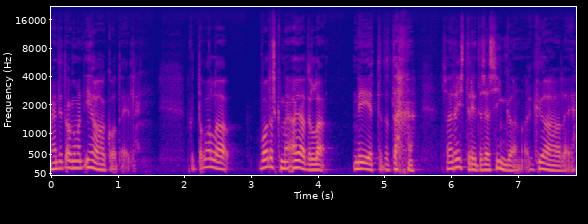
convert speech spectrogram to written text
Mä en tiedä, onko mä nyt ihan hako teille. Kun tavallaan, voitaisiko me ajatella niin, että tota, sain ristiriitaisia singaaleja.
